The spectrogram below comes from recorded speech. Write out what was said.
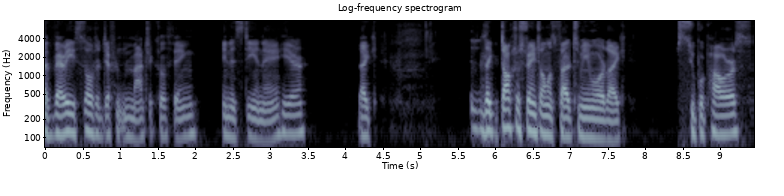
a very sort of different magical thing in its DNA here. Like, like Doctor Strange almost felt to me more like superpowers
